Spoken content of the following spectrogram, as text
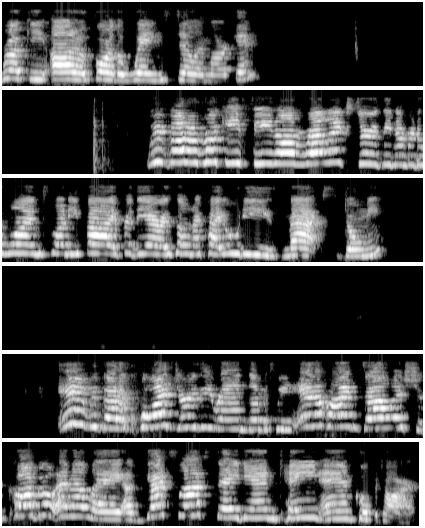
Rookie auto for the Wings, Dylan Larkin. We've got a rookie phenom relics jersey number to 125 for the Arizona Coyotes, Max Domi. And we've got a quad jersey random between Anaheim, Dallas, Chicago, and LA of Getzlaf, Seguin, Kane, and Kopitar.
